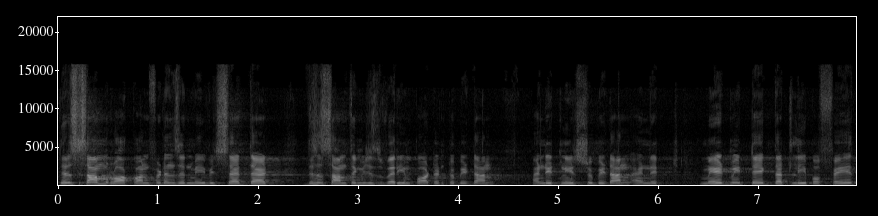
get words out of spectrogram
there is some raw confidence in me which said that this is something which is very important to be done, and it needs to be done. And it made me take that leap of faith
